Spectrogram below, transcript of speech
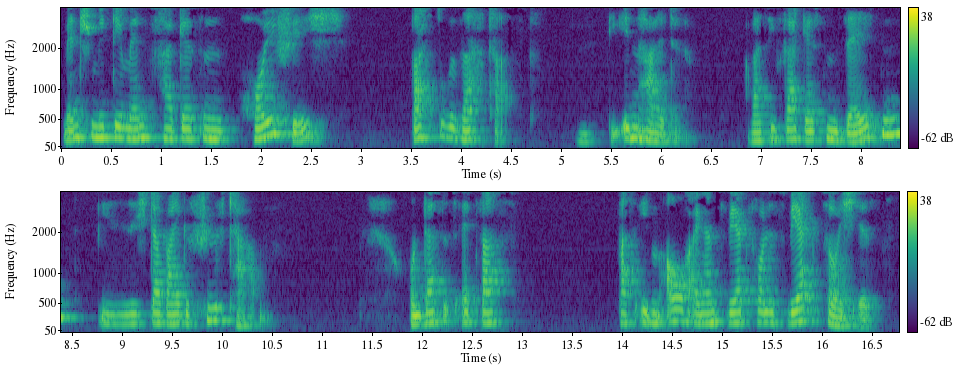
Menschen mit Demenz vergessen häufig, was du gesagt hast, die Inhalte. Aber sie vergessen selten, wie sie sich dabei gefühlt haben. Und das ist etwas, was eben auch ein ganz wertvolles Werkzeug ist,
